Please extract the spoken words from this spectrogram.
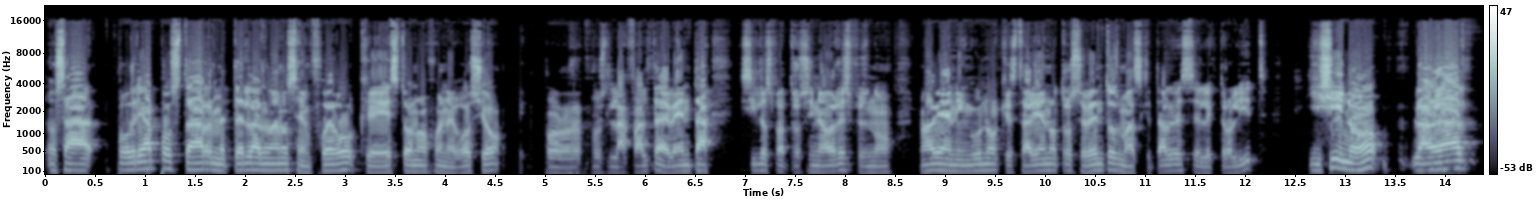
o sea, podría apostar, meter las manos en fuego, que esto no fue negocio por pues, la falta de venta. Y si los patrocinadores, pues no, no había ninguno que estaría en otros eventos más que tal vez Electrolit. Y sí, no, la verdad,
